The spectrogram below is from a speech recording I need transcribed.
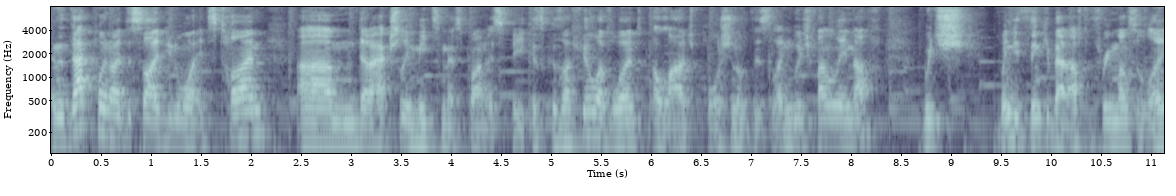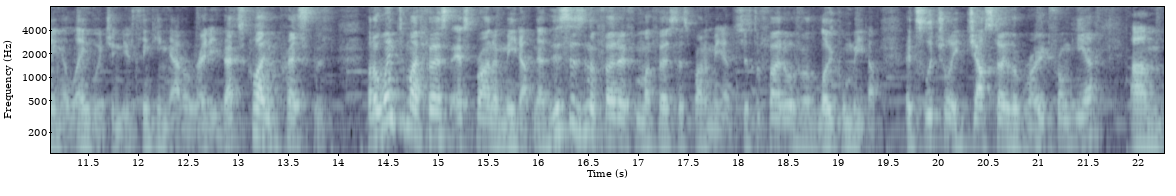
And at that point, I decided, you know what, it's time um, that I actually meet some Esperanto speakers because I feel I've learned a large portion of this language, funnily enough, which when you think about after three months of learning a language and you're thinking that already, that's quite impressive. But I went to my first Esperanto meetup. Now, this isn't a photo from my first Esperanto meetup. It's just a photo of a local meetup. It's literally just over the road from here. Um,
